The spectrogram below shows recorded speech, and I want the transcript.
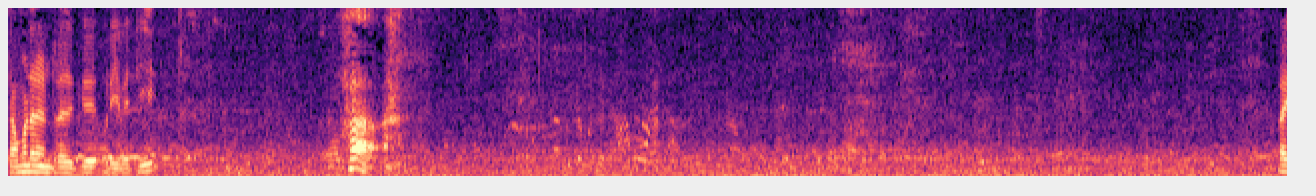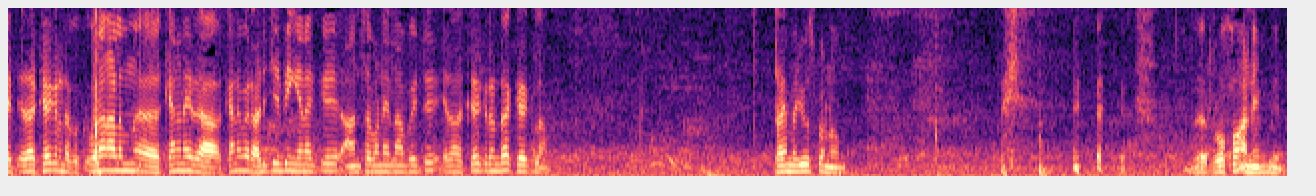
தமிழன்ன்றதுக்கு ஒரு வெற்றி ஹா ரைட் ஏதாவது கேட்குறேன்டா. இப்போ ஒரு நாளும் கிணநீர் கிணவர் அடிச்சிருப்பீங்க எனக்கு ஆன்சர் பண்ண எல்லாம் போயிட்டு ஏதாவது கேட்குறேன்டா கேட்கலாம். டைமை யூஸ் பண்ணுவோம். இந்த ரொஹான் இம்மின்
